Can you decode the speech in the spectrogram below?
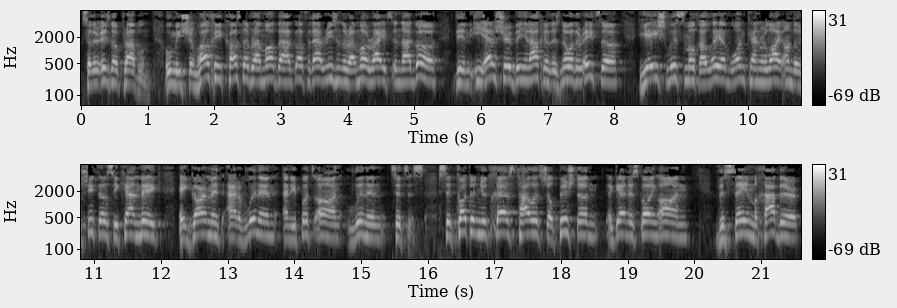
so there is no problem. Umishum hachi kasav ramah ba'agah, for that reason the ramah writes in the agah, dim i'efsher binyan there's no other eitzah, yesh lismoch aleim, one can rely on those shitas, he can make a garment out of linen, and he puts on linen tzitzis. Sivkotan yutches talit shel pishtan, again is going on the same mechaber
